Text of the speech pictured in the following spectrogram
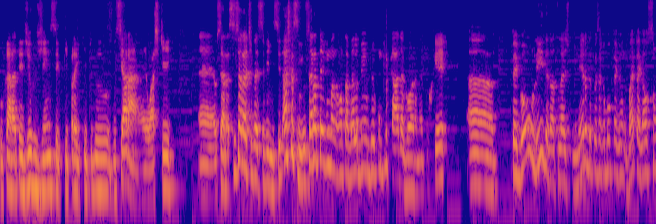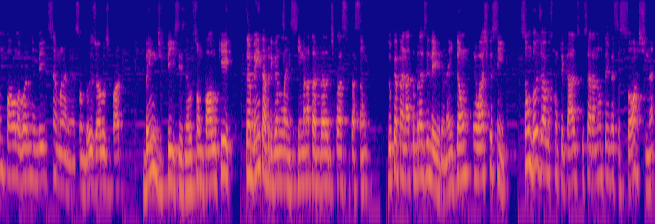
o caráter de urgência aqui para a equipe do, do Ceará. Né? Eu acho que é, o Ceará, se o Ceará tivesse vencido, acho que assim, o Ceará teve uma, uma tabela bem, bem, complicada agora, né? Porque uh, pegou o líder do Atlético Mineiro, depois acabou pegando, vai pegar o São Paulo agora no meio de semana. Né? São dois jogos de fato bem difíceis, né? O São Paulo que também está brigando lá em cima na tabela de classificação do Campeonato Brasileiro, né? Então, eu acho que assim, são dois jogos complicados que o Ceará não teve essa sorte, né?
